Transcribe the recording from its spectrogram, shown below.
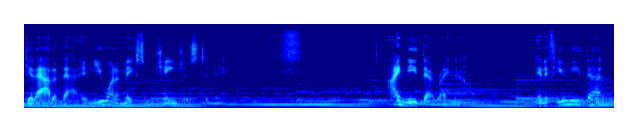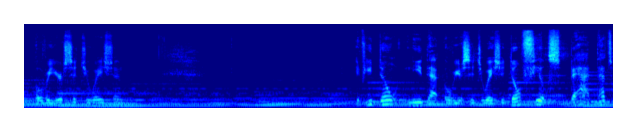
get out of that, and you want to make some changes today. I need that right now. And if you need that over your situation, if you don't need that over your situation, don't feel bad. That's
